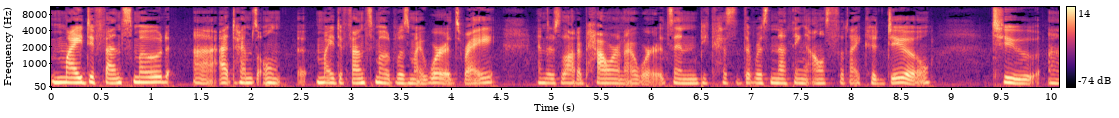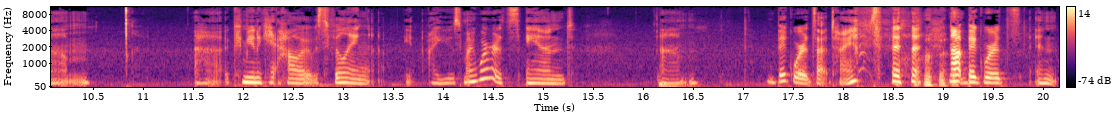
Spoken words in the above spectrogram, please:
my defense mode uh, at times my defense mode was my words right and there's a lot of power in our words and because there was nothing else that i could do to um, uh, communicate how i was feeling i use my words and um, big words at times, not big words and.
